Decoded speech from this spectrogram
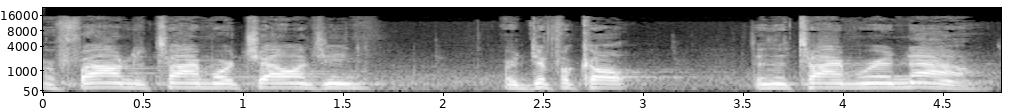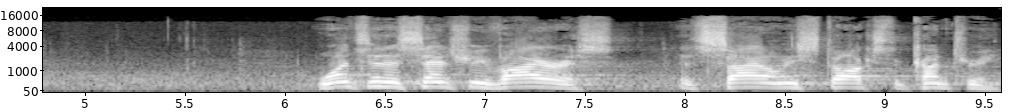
or found a time more challenging or difficult than the time we're in now. Once in a century virus that silently stalks the country.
